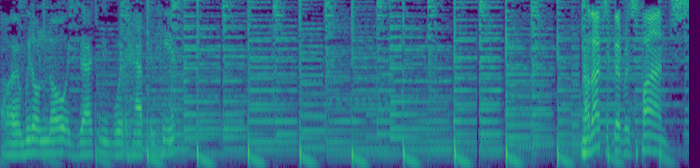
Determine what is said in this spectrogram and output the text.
uh, and we don't know exactly what happened here. Now that's a good response.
